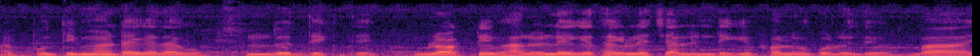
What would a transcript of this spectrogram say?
আর প্রতিমাটাকে দেখো কি সুন্দর দেখতে। ব্লগটি ভালো লেগে থাকলে চ্যানেলটিকে ফলো করে দিও। বাই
